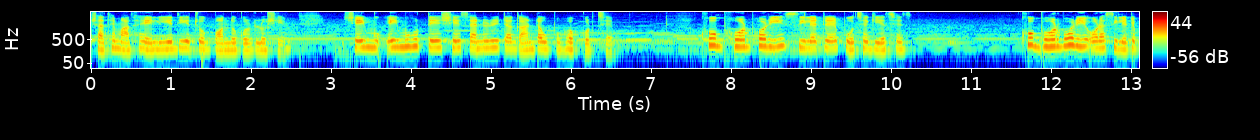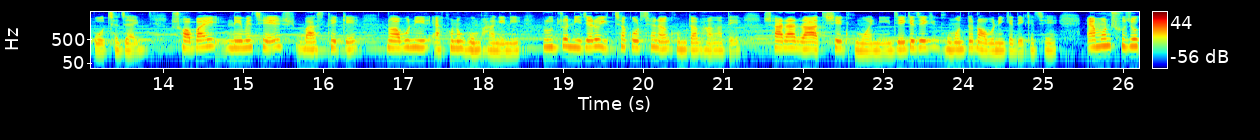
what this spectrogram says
সাথে মাথা এলিয়ে দিয়ে চোখ বন্ধ করল সে। সেই এই মুহূর্তে সে স্যানোরিটা গানটা উপভোগ করছে। খুব ভোর ভোরই সিলেটে পৌঁছে গিয়েছে খুব ভোর ভোরই ওরা সিলেটে পৌঁছে যায়। সবাই নেমেছে বাস থেকে। নবনীর এখনও ঘুম ভাঙেনি। রুদ্র নিজেরও ইচ্ছা করছে না ঘুমটা ভাঙাতে। সারা রাত সে ঘুমোয়নি। জেগে জেগে ঘুমন্ত নবনীকে দেখেছে। এমন সুযোগ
